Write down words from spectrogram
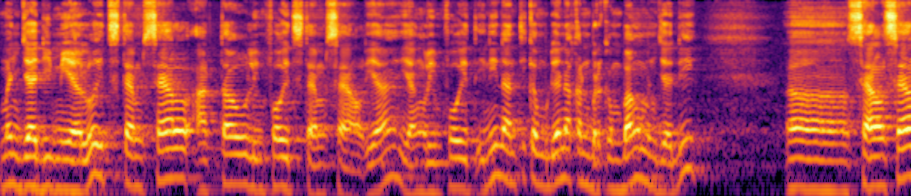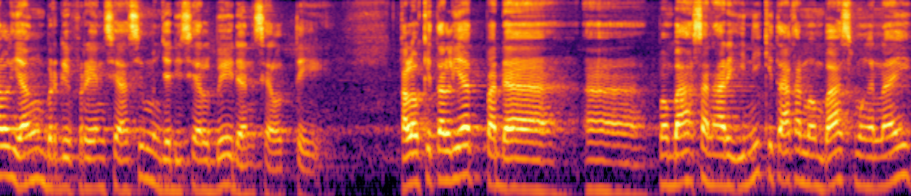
menjadi myeloid stem cell atau lymphoid stem cell ya. Yang lymphoid ini nanti kemudian akan berkembang menjadi eh, sel-sel uh, yang berdiferensiasi menjadi sel B dan sel T. Kalau kita lihat pada uh, pembahasan hari ini kita akan membahas mengenai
